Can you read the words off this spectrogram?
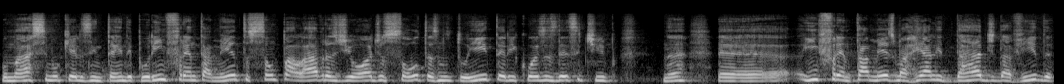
O máximo que eles entendem por enfrentamento são palavras de ódio soltas no Twitter e coisas desse tipo. Né? É, enfrentar mesmo a realidade da vida,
